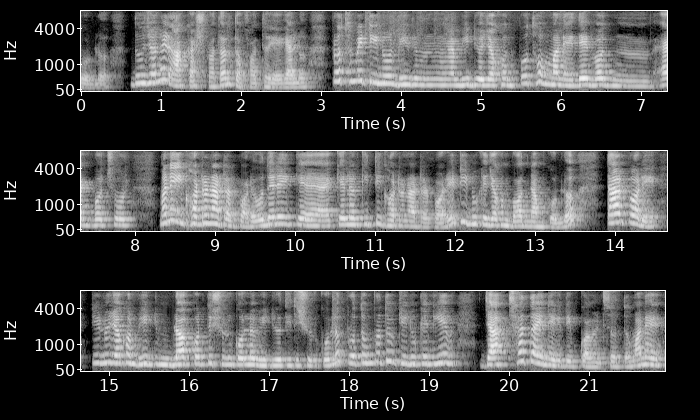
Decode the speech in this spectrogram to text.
করল। দুজনের আকাশ পাতাল তফাত হয়ে গেল। প্রথমে টিনুর ভিডিও যখন প্রথম মানে দেড় এক বছর মানে এই ঘটনাটার পরে, ওদের এই কে- কেলোর কীর্তি ঘটনাটার পরে টিনুকে যখন বদনাম করল, তারপরে টিনু যখন ভিড, ব্লগ করতে শুরু করল, ভিডিও দিতে শুরু করল, প্রথম প্রথম টিনুকে নিয়ে যাচ্ছা তাই নেগেটিভ কমেন্টস হতো। মানে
